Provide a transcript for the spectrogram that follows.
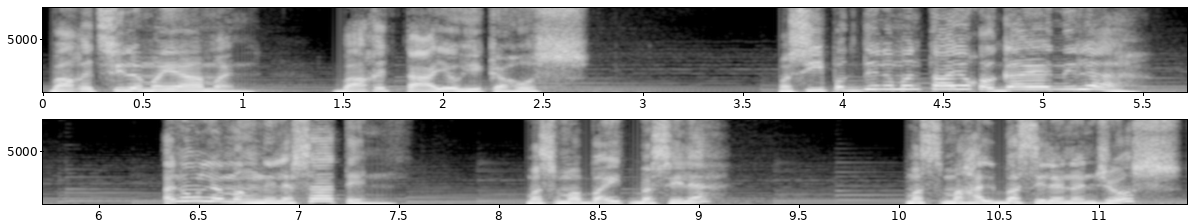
bakit sila mayaman? Bakit tayo hikahos? Masipag din naman tayo kagaya nila. Anong lamang nila sa atin? Mas mabait ba sila? Mas mahal ba sila ng Diyos?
